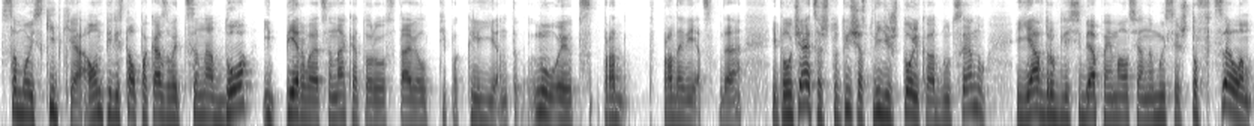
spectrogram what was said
самой скидки, а он перестал показывать цена до и первая цена, которую ставил типа клиент, ну, э, продавец, да. И получается, что ты сейчас видишь только одну цену, и я вдруг для себя поймался на мысли, что в целом,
